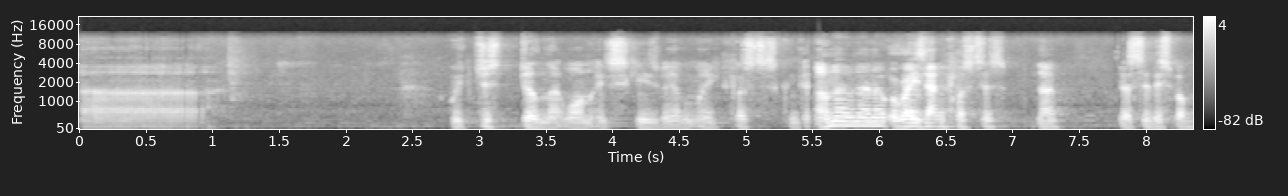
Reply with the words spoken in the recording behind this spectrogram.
Uh, We've just done that one, excuse me, haven't we? Clusters can... Oh, no, no, no, arrays and clusters. No, let's do this one.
